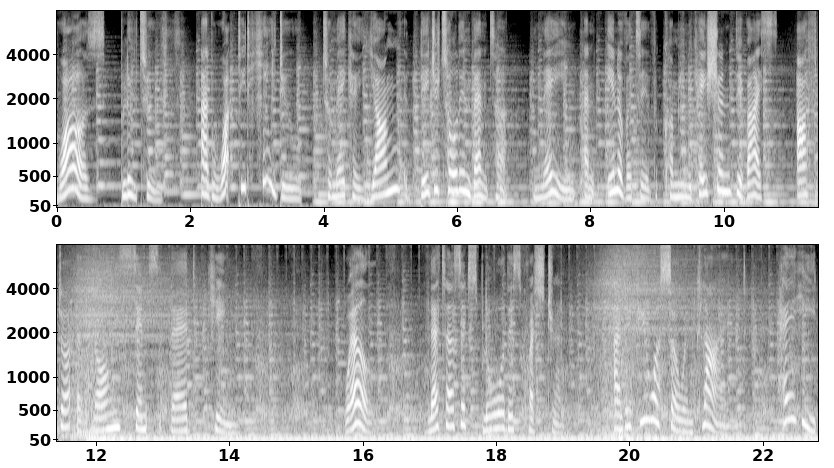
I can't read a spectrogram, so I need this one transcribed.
was Bluetooth? And what did he do to make a young digital inventor name an innovative communication device after a long since dead king? Well, let us explore this question. And if you are so inclined, pay heed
